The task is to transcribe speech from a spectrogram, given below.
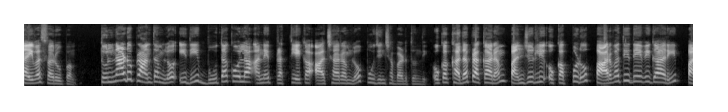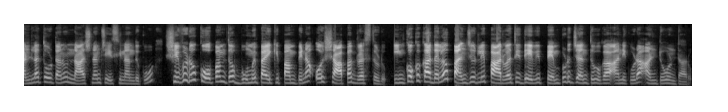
దైవ స్వరూపం. తుల్నాడు ప్రాంతంలో ఇది భూతకోల అనే ప్రత్యేక ఆచారంలో పూజించబడుతుంది. ఒక కథ ప్రకారం పంజుర్లి ఒకప్పుడు పార్వతీదేవి గారి పండ్ల తోటను నాశనం చేసినందుకు శివుడు కోపంతో భూమిపైకి పంపిన ఓ శాపగ్రస్తుడు. ఇంకొక కథలో పంజుర్లి పార్వతీదేవి పెంపుడు జంతువుగా అని కూడా అంటూ ఉంటారు.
